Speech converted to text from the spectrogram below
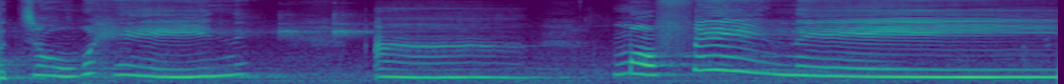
何早起呢？啊，莫非你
